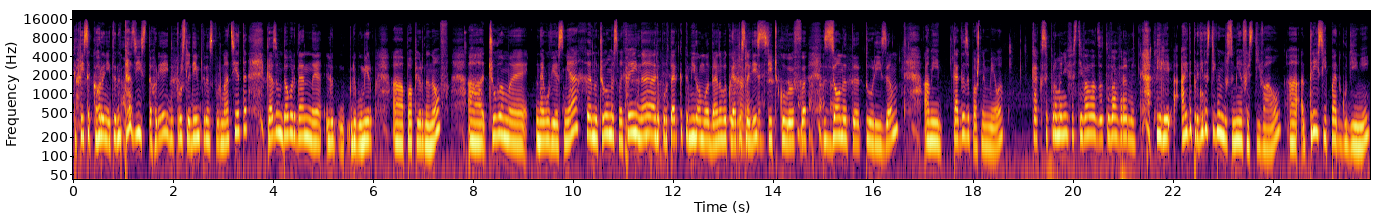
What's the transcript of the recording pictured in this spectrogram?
какви са корените на тази история и да проследим трансформацията. Казвам добър ден на Любомир а, Попюрданов. А, чуваме неговия смях, но чуваме смеха и на репортерката Мила Младенова, която следи всичко в зоната туризъм. Ами, как да започнем, Мила? Как се промени фестивалът за това време. Или, айде преди да стигнем до самия фестивал, 35 години,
